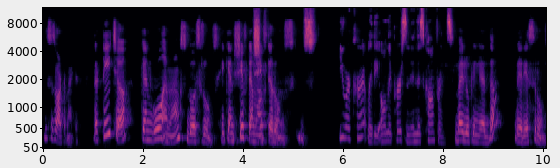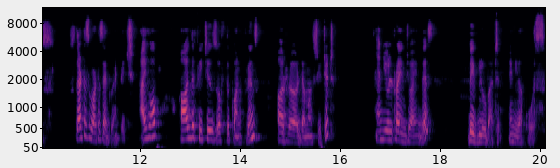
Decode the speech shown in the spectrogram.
This is automatic. The teacher can go amongst those rooms. He can shift amongst Shift the am- rooms You are currently the only person in this conference. by looking at the various rooms. So that is what is advantage. I hope all the features of the conference are uh, demonstrated and you will try enjoying this big blue button in your course.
